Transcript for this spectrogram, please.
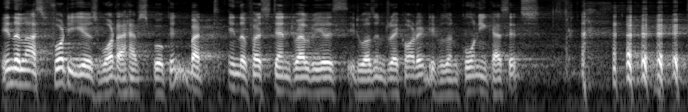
In the last forty years, what I have spoken, but in the first 10, 12 years, it wasn't recorded, it was on Koni cassettes.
